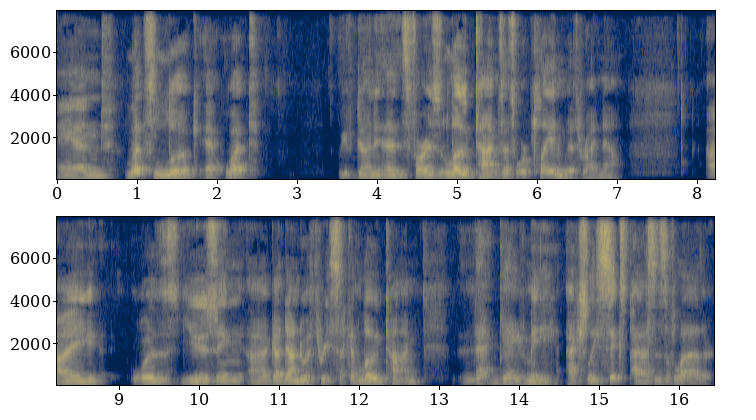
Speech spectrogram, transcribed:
And let's look at what we've done as far as load times. That's what we're playing with right now. I was using, uh, got down to a three second load time. That gave me actually six passes of lather.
